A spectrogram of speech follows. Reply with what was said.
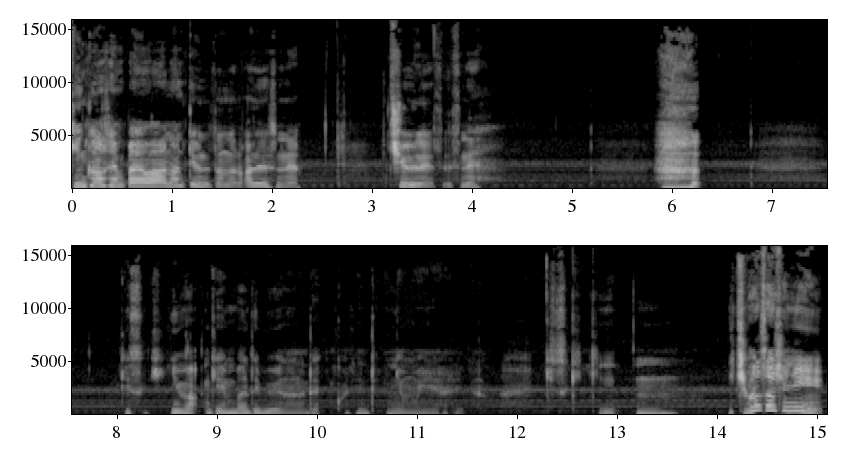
キンクの先輩は何て呼んでたんだろう。あれですね。チューのやつですね。キスキキは現場デビューなので個人的に思いやりキスキキうん。一番最初に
